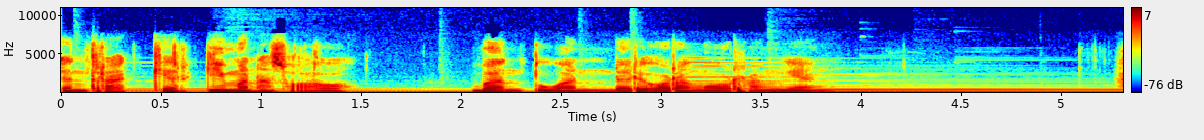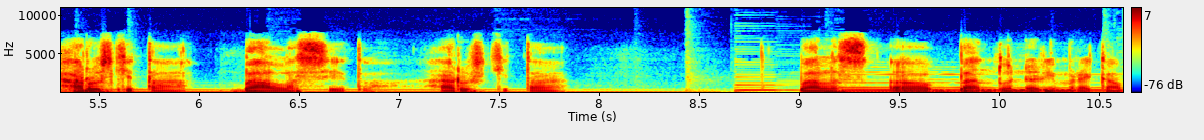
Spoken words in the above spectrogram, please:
Dan terakhir, gimana soal bantuan dari orang-orang yang harus kita balas itu, harus kita balas uh, bantuan dari mereka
